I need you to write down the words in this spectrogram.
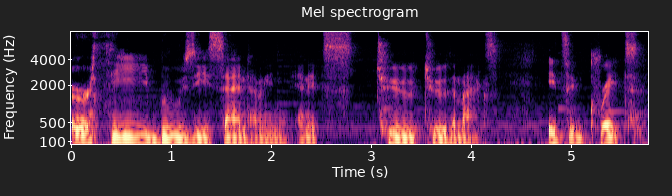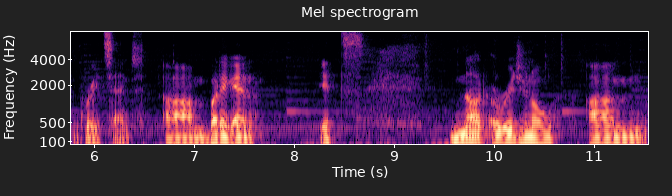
earthy, boozy scent. I mean, and it's to to the max. It's a great, great scent. Um, but again, it's not original um,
